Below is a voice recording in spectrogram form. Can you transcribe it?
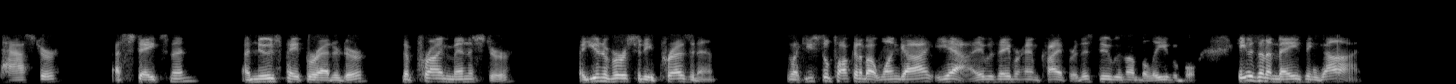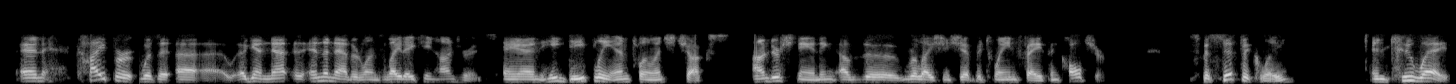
pastor, a statesman, a newspaper editor, the prime minister, a university president. Like, you still talking about one guy? Yeah, it was Abraham Kuyper. This dude was unbelievable. He was an amazing guy. And Kuyper was, uh, again, in the Netherlands, late 1800s, and he deeply influenced Chuck's understanding of the relationship between faith and culture, specifically in two ways.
